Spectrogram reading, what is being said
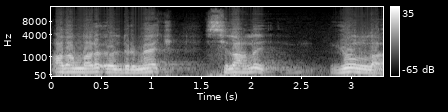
adamları öldürmək, silahlı yolla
